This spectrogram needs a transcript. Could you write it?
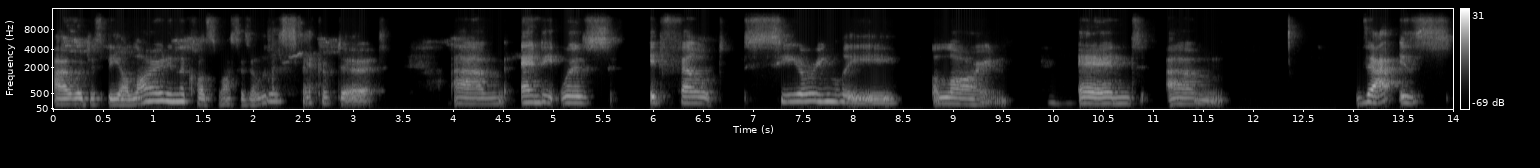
I would just be alone in the cosmos as a little speck of dirt. Um, and it was, it felt searingly alone. And um, that is,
